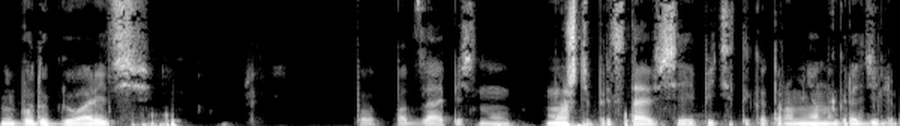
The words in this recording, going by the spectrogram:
Не буду говорить под, запись, но можете представить все эпитеты, которые меня наградили.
